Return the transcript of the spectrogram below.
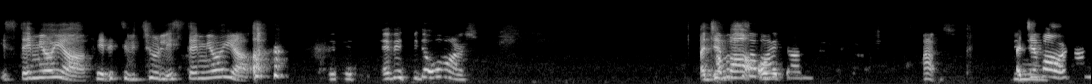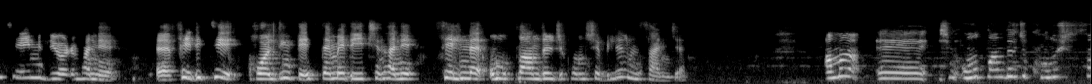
istemiyor ya, Ferit'i bir türlü istemiyor ya. evet, evet bir de o var. Acaba oradan evet, acaba oradan şey mi diyorum hani e, Ferit'i holding de istemediği için hani Selin'e umutlandırıcı konuşabilir mi sence? Ama e, şimdi umutlandırıcı konuşsa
